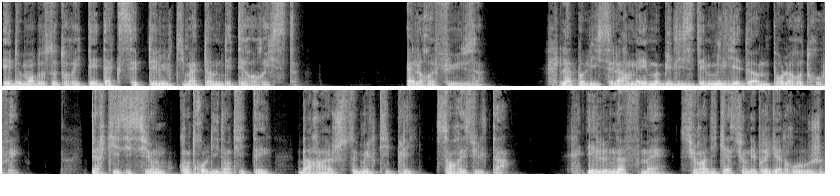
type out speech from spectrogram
et demande aux autorités d'accepter l'ultimatum des terroristes. Elle refuse la police et l'armée mobilisent des milliers d'hommes pour le retrouver. Perquisitions, contrôle d'identité, barrages se multiplient, sans résultat. Et le 9 mai, sur indication des Brigades Rouges,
